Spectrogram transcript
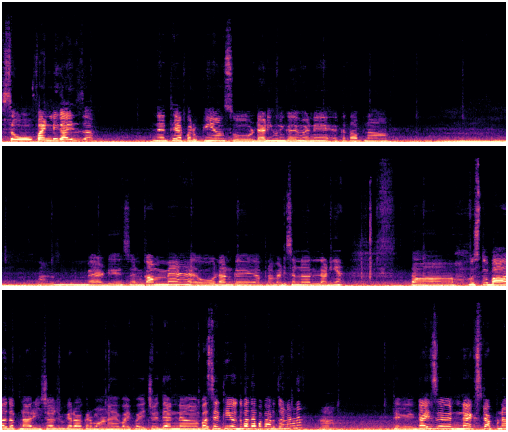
ਸੋ ਫਾਈਨਲੀ ਗਾਇਜ਼ ਨੇ ਇੱਥੇ ਆਪਾਂ ਰੁਕੇ ਹਾਂ ਸੋ ਡੈਡੀ ਹੁਣੀ ਗਏ ਹੋਏ ਨੇ ਇੱਕ ਤਾਂ ਆਪਣਾ ਮੈਡੀਸਨ ਕੰਮ ਹੈ ਉਹ ਲੈਣ ਗਏ ਆਪਣਾ ਮੈਡੀਸਨ ਲੈਣੀ ਹੈ। ਤਾਂ ਉਸ ਤੋਂ ਬਾਅਦ ਆਪਣਾ ਰੀਚਾਰਜ ਵਗੈਰਾ ਕਰਵਾਉਣਾ ਹੈ ਵਾਈਫਾਈ ਚ ਦੈਨ ਬਸ ਇੱਥੇ ਹੀ, ਉਹ ਤੋਂ ਬਾਅਦ ਆਪਾਂ ਘਰ ਜਾਣਾ ਹਨਾ ਹਾਂ। ਤੇ ਗਾਇਜ਼ ਨੈਕਸਟ ਆਪਣਾ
